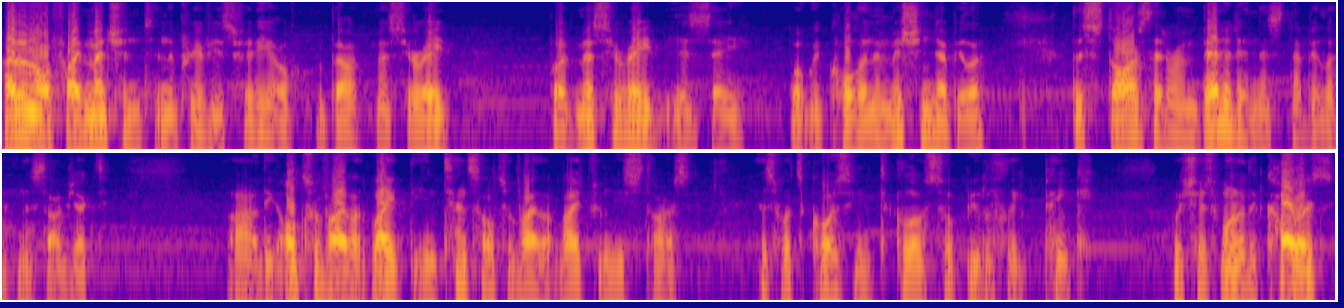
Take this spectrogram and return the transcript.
I don't know if I mentioned in the previous video about Messier 8, but Messier 8 is a what we call an emission nebula, the stars that are embedded in this nebula, in this object, uh, the ultraviolet light, the intense ultraviolet light from these stars, is what's causing it to glow so beautifully pink, which is one of the colors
